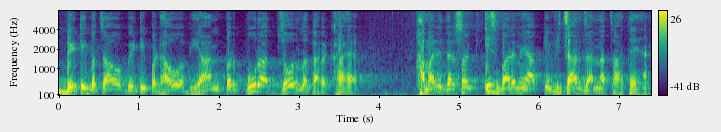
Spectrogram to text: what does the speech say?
बेटी बचाओ, बेटी पढ़ाओ अभियान पर पूरा ज़ोर लगा रखा है। हमारे दर्शक इस बारे में आपके विचार जानना चाहते हैं।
